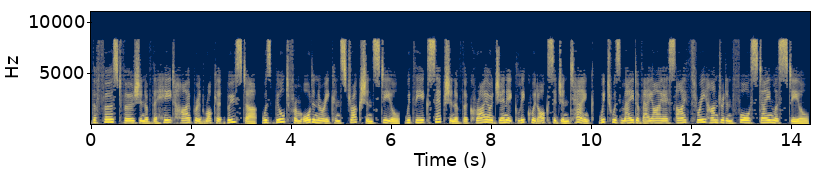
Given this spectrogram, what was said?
The first version of the HEAT hybrid rocket booster was built from ordinary construction steel, with the exception of the cryogenic liquid oxygen tank, which was made of AISI 304 stainless steel.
